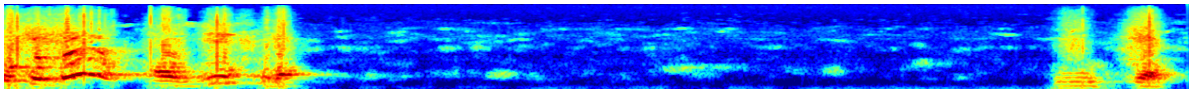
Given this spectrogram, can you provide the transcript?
o que Deus registra, inquieto.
